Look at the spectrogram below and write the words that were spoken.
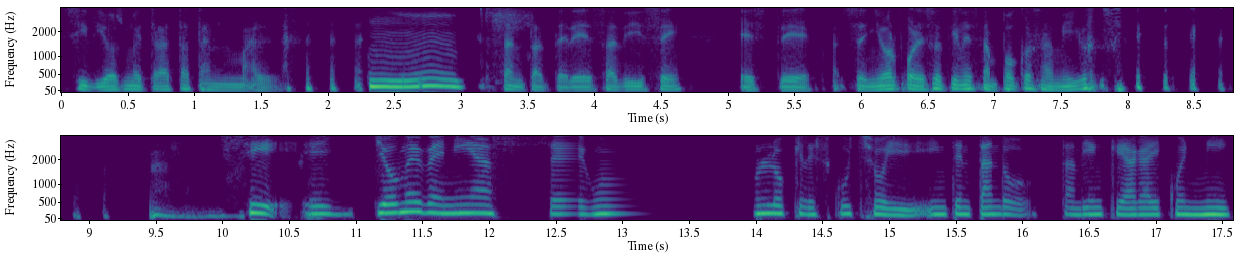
si Dios me trata tan mal? Mm. Santa Teresa dice, este, Señor, por eso tienes tan pocos amigos. Sí, eh, yo me venía según lo que le escucho y intentando también que haga eco en mí,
